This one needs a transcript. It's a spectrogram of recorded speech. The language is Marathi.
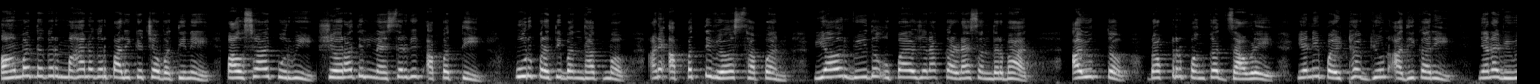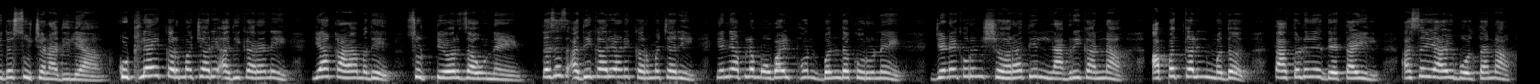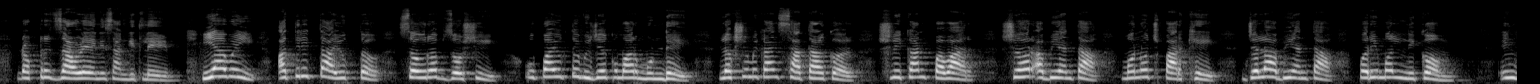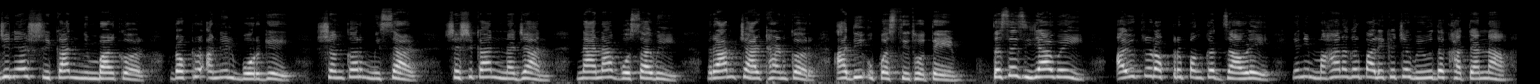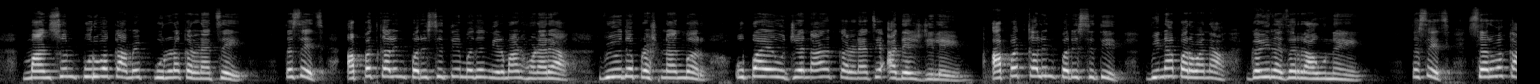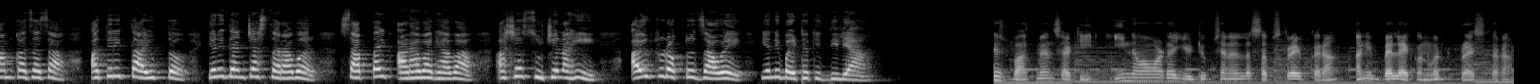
अहमदनगर महानगरपालिकेच्या वतीने पावसाळ्यापूर्वी शहरातील नैसर्गिक आपत्ती पूर प्रतिबंधात्मक आणि आपत्ती व्यवस्थापन यावर विविध उपाययोजना करण्यासंदर्भात आयुक्त डॉक्टर पंकज जावळे यांनी बैठक घेऊन अधिकारी यांना विविध सूचना दिल्या. कुठल्याही कर्मचारी अधिकाऱ्याने या काळामध्ये सुट्टीवर जाऊ नये. तसेच अधिकारी आणि कर्मचारी यांनी आपला मोबाईल फोन बंद करू नये. जेणेकरून शहरातील नागरिकांना आपत्कालीन मदत तातडीने देता येईल असं यावेळी बोलताना डॉक्टर जावळे यांनी सांगितले. यावेळी अतिरिक्त आयुक्त सौरभ जोशी उपायुक्त विजयकुमार मुंढे लक्ष्मीकांत साताळकर श्रीकांत पवार शहर अभियंता मनोज पारखे जल अभियंता परिमल निकम इंजिनियर श्रीकांत निंबाळकर डॉक्टर अनिल बोरगे शंकर मिसाळ शशिकांत नजान नाना गोसावी राम चारठाणकर आदी उपस्थित होते. तसेच यावेळी आयुक्त डॉक्टर पंकज जावळे यांनी महानगरपालिकेच्या विविध खात्यांना मान्सून पूर्व कामे पूर्ण करण्याचे तसेच आपत्कालीन परिस्थितीमध्ये निर्माण होणाऱ्या विविध प्रश्नांवर उपाययोजना करण्याचे आदेश दिले. आपत्कालीन परिस्थितीत विनापरवाना गैरहजर राहू नये. तसेच सर्व कामकाजाचा अतिरिक्त आयुक्त यांनी त्यांच्या स्तरावर साप्ताहिक आढावा घ्यावा अशा सूचनाही आयुक्त डॉक्टर जावळे यांनी बैठकीत दिल्या. बातम्यांसाठी ई नवा यूट्यूब चॅनलला सबस्क्राईब करा आणि बेल आयकॉनवर प्रेस करा.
